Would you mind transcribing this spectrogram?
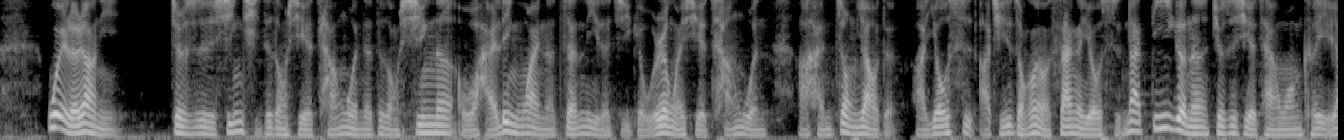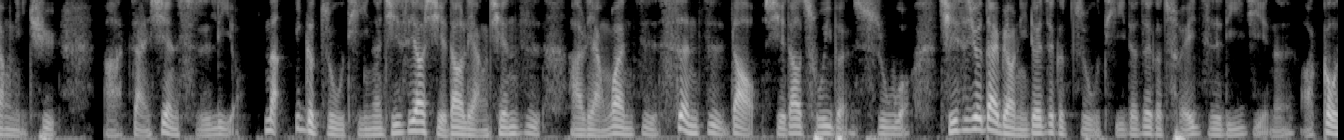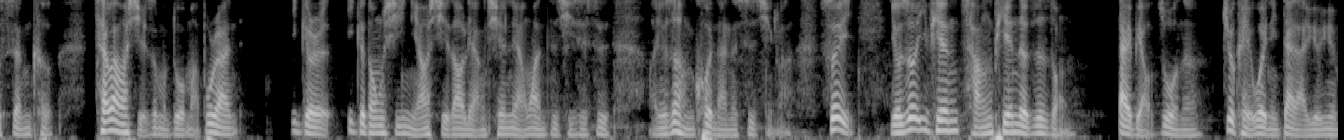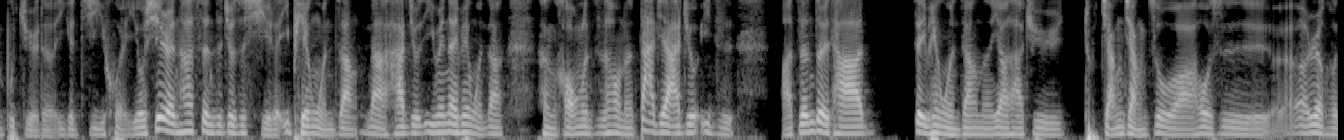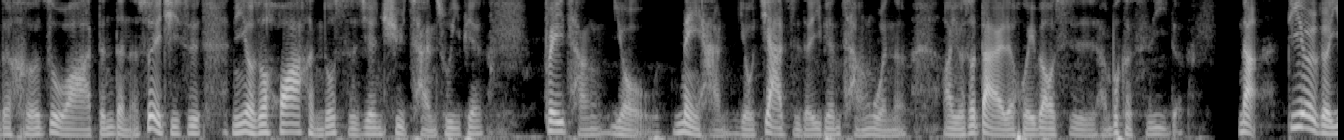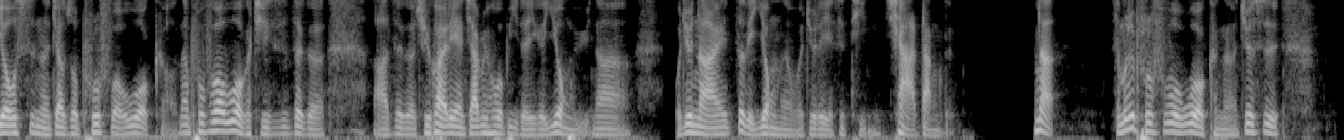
为了让你就是兴起这种写长文的这种心呢，我还另外呢整理了几个我认为写长文啊很重要的啊优势啊，其实总共有三个优势。那第一个呢，就是写长文可以让你去啊展现实力哦。那一个主题呢，其实要写到两千字啊，两万字，甚至到写到出一本书哦，其实就代表你对这个主题的这个垂直理解呢啊够深刻，才办法写这么多嘛，不然。一个一个东西，你要写到两千两万字，其实是啊，有时候很困难的事情啦。所以有时候一篇长篇的这种代表作呢，就可以为你带来源源不绝的一个机会。有些人他甚至就是写了一篇文章，那他就因为那篇文章很红了之后呢，大家就一直啊针对他这篇文章呢，要他去讲讲座啊，或者是呃任何的合作啊等等的。所以其实你有时候花很多时间去产出一篇。非常有内涵、有价值的一篇长文呢，啊，有时候带来的回报是很不可思议的。那第二个优势呢，叫做 Proof of Work。那 Proof of Work 其实是这个啊，这个区块链、加密货币的一个用语。那我就拿这里用呢，我觉得也是挺恰当的。那什么是 Proof of Work 呢？就是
